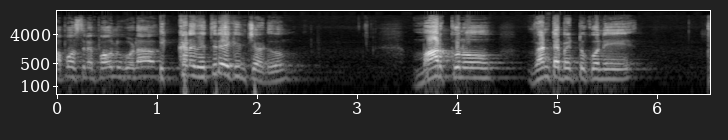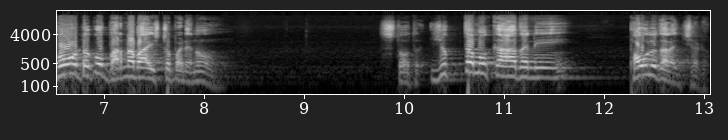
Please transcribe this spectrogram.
అపోస్తున్న పౌలు కూడా ఇక్కడ వ్యతిరేకించాడు. మార్కును వెంట పెట్టుకొని పోవుటకు బర్ణబా ఇష్టపడెను. స్తోత్రం. యుక్తము కాదని పౌలు తలంచాడు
